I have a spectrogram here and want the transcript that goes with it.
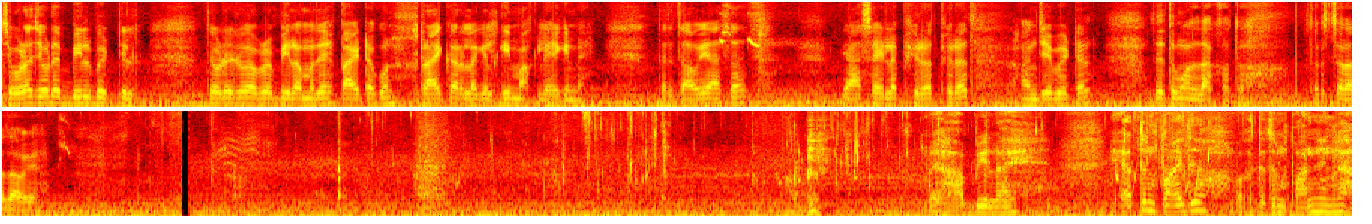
जेवढं जेवढे बिल भेटतील तेवढे तेवढे आपल्या बिलामध्ये पाय टाकून ट्राय करायला लागेल की माकली आहे की नाही. तर जाऊया असंच या साईडला फिरत फिरत आणि जे भेटेल ते तुम्हाला दाखवतो. तर चला जाऊया. हा बिल आहे. यातून पाय देऊ बघा त्यातून पाणी निघला.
